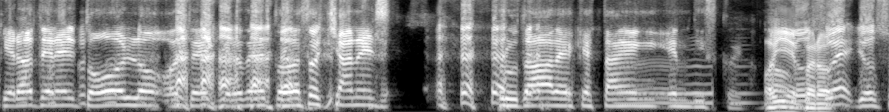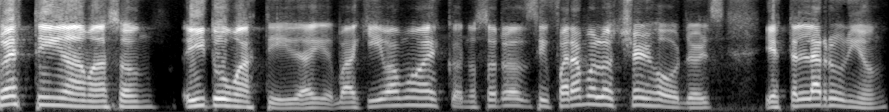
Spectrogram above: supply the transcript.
quiero tener todos los, o sea, quiero tener todos esos channels brutales que están en, en Discord. Oye, yo, pero soy, yo soy Steam Amazon y tú Masti. Aquí vamos a nosotros, si fuéramos los shareholders y esta es la reunión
